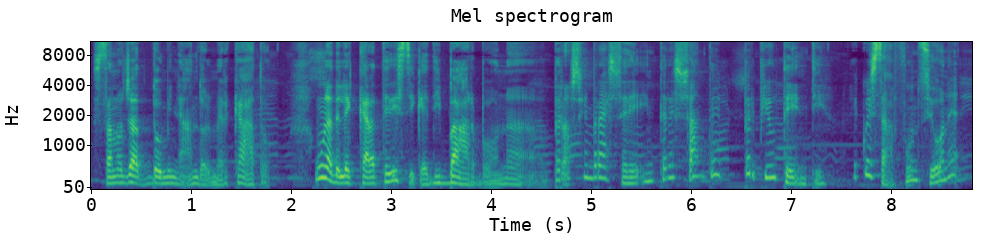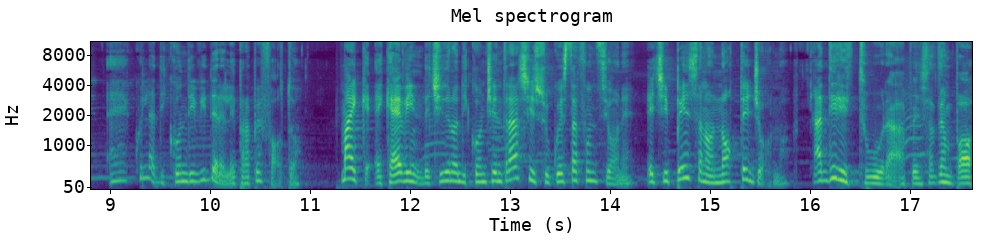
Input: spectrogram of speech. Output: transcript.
stanno già dominando il mercato. Una delle caratteristiche di Barbon eh, però sembra essere interessante per più utenti e questa funzione è quella di condividere le proprie foto. Mike e Kevin decidono di concentrarsi su questa funzione e ci pensano notte e giorno. Addirittura, pensate un po',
